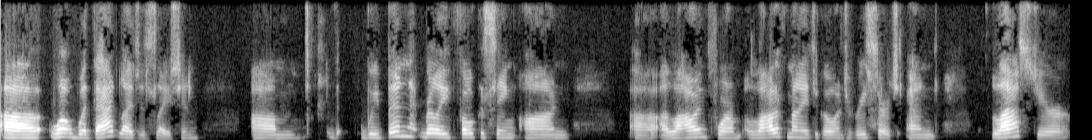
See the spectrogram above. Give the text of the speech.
uh, well, with that legislation, um, we've been really focusing on uh, allowing for a lot of money to go into research. And last year,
